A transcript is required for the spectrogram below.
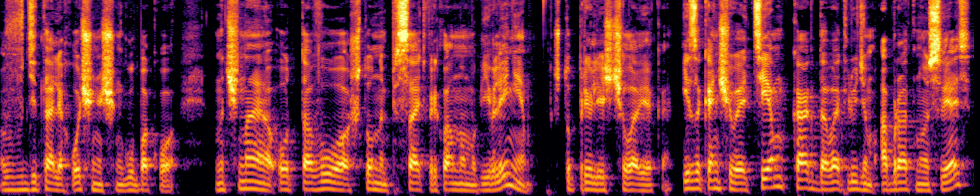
в деталях очень-очень глубоко начиная от того, что написать в рекламном объявлении, чтобы привлечь человека, и заканчивая тем, как давать людям обратную связь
